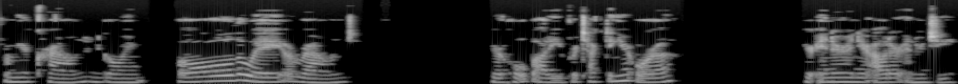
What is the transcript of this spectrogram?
from your crown and going all the way around your whole body, protecting your aura, your inner and your outer energy.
